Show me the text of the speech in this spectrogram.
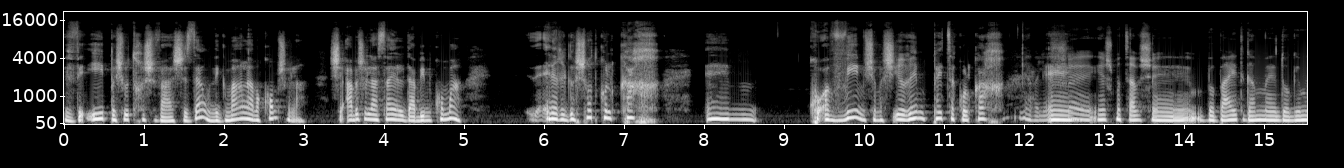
והיא פשוט חשבה שזהו, נגמר לה המקום שלה, שאבא שלה עשה ילדה במקומה. אלה רגשות כל כך אה, כואבים, שמשאירים פצע כל כך... אבל יש, אה, יש מצב שבבית גם אה, דואגים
